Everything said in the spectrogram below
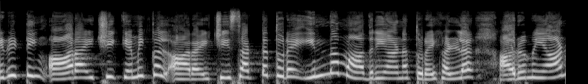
எடிட்டிங் ஆராய்ச்சி கெமிக்கல் ஆராய்ச்சி சட்டத்துறை இந்த மாதிரியான துறைகளில் அருமையான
